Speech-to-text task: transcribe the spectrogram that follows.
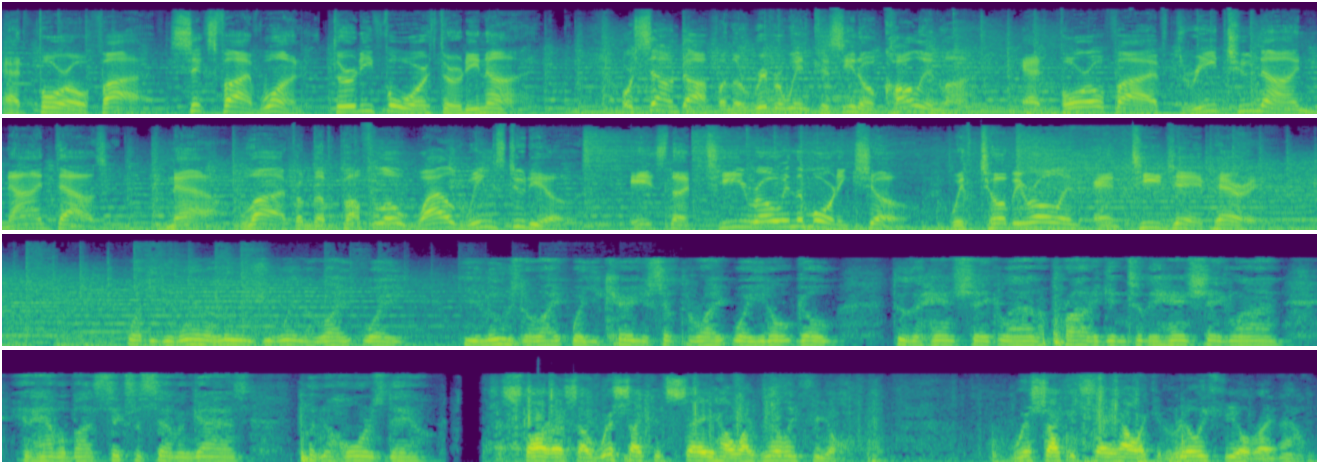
at 405 651 3439 or sound off on the Riverwind Casino call in line at 405 329 9000. Now, live from the Buffalo Wild Wing Studios, it's the T Row in the Morning Show with Toby Rowland and TJ Perry. Whether you win or lose, you win the right way. You lose the right way. You carry yourself the right way. You don't go through the handshake line or proud to get into the handshake line and have about six or seven guys putting the horns down. Stardust, I wish I could say how I really feel. Wish I could say how I could really feel right now,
